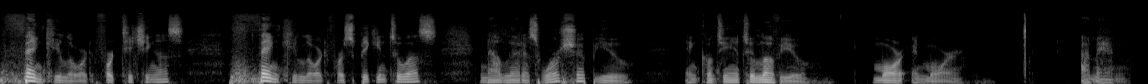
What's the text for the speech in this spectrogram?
Thank you, Lord, for teaching us. Thank you, Lord, for speaking to us. Now let us worship you and continue to love you more and more. Amen.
